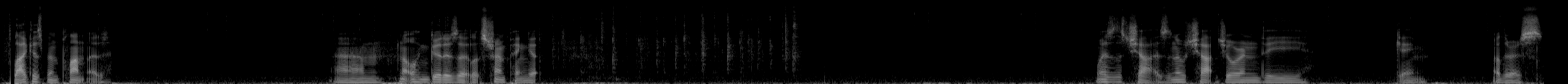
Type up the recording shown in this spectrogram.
Flag has been planted. Um, not looking good, is it? Let's try and ping it. Where's the chat? Is there no chat during the game? Oh, there is.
